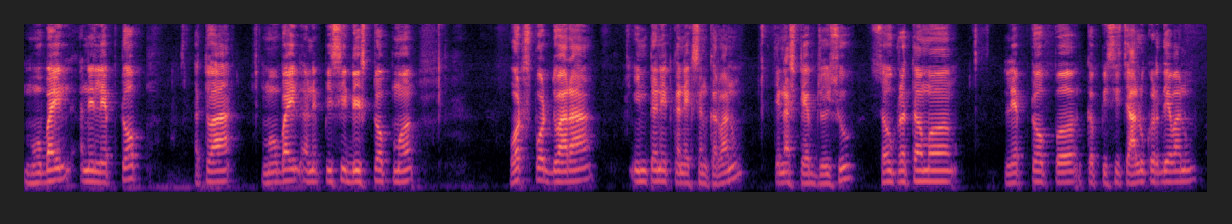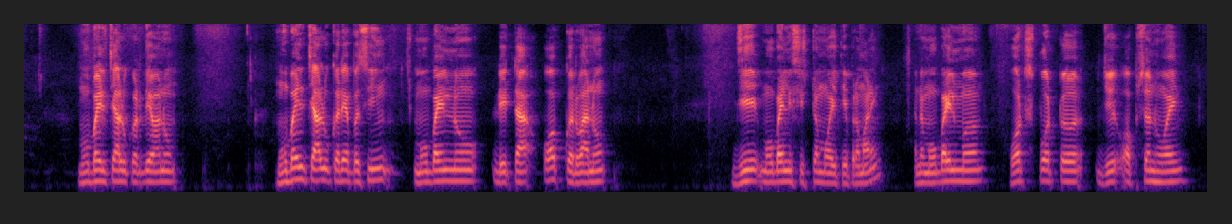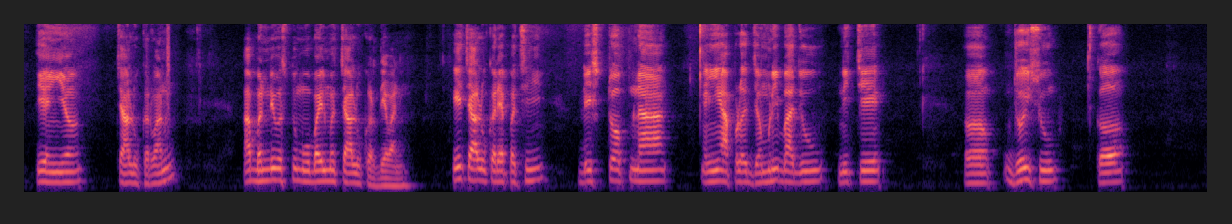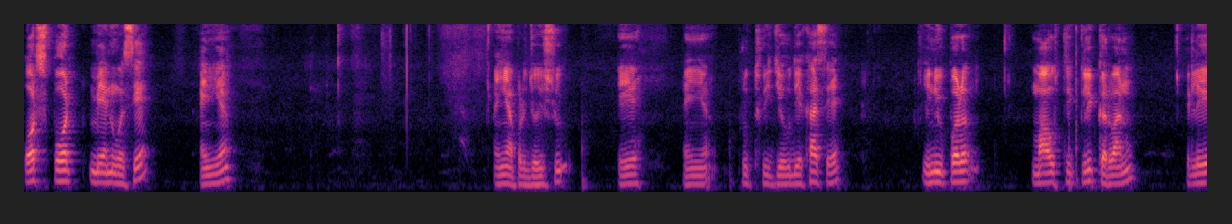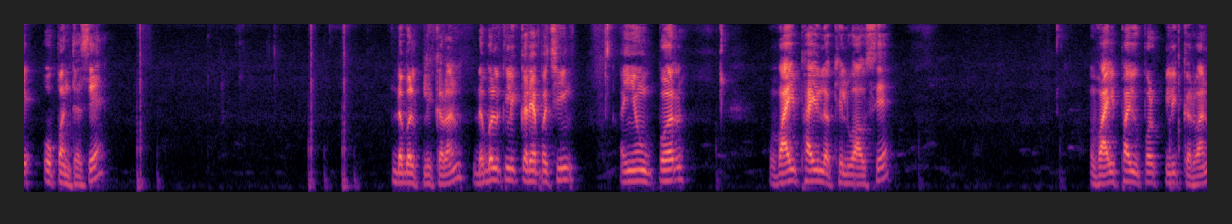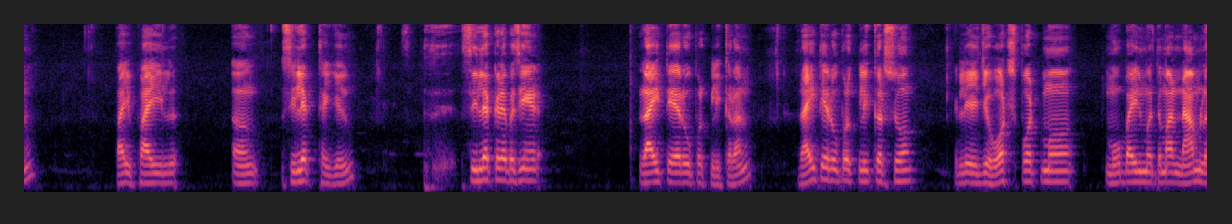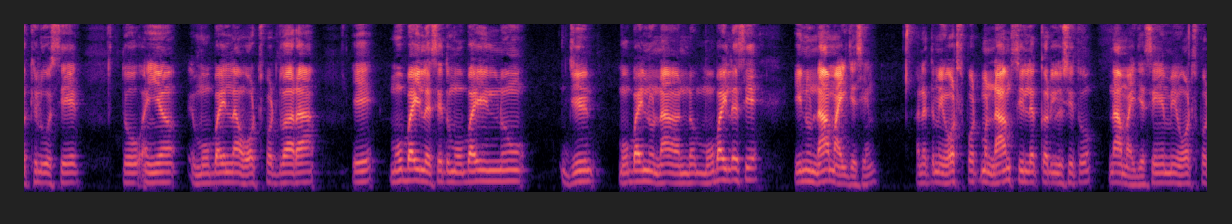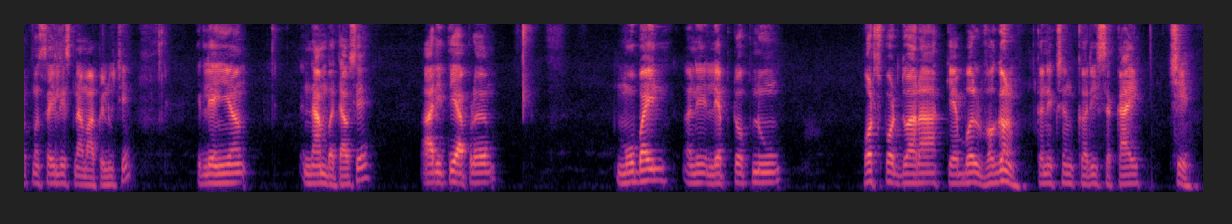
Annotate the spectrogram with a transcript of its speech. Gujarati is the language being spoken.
મોબાઈલ અને લેપટોપ અથવા મોબાઈલ અને પીસી ડેસ્કટોપમાં હોટસ્પોટ દ્વારા ઇન્ટરનેટ કનેક્શન કરવાનું. તેના સ્ટેપ જોઈશું. સૌપ્રથમ લેપટોપ કે પીસી ચાલુ કરી દેવાનું. મોબાઈલ ચાલુ કરી દેવાનું. મોબાઈલ ચાલુ કર્યા પછી મોબાઈલનો ડેટા ઓફ કરવાનો. જે મોબાઈલની સિસ્ટમ હોય તે પ્રમાણે. અને મોબાઈલમાં હોટસ્પોટ જે ઓપ્શન હોય તે અહીંયા ચાલુ કરવાનું. આ બંને વસ્તુ મોબાઈલમાં ચાલુ કરી દેવાની. એ ચાલુ કર્યા પછી ડેસ્કટોપના અહીંયા આપણે જમણી બાજુ નીચે જોઈશું કે હોટસ્પોટ મેનુ હશે. અહીંયા અહીંયા આપણે જોઈશું. એ અહીંયા પૃથ્વી જેવું દેખાશે. એની ઉપર માઉસથી ક્લિક કરવાનું. એટલે ઓપન થશે. ડબલ ક્લિક કરવાનું. ડબલ ક્લિક કર્યા પછી અહીંયા ઉપર વાઈફાઈ લખેલું આવશે. વાઈફાઈ ઉપર ક્લિક કરવાનું. વાઈફાઈ સિલેક્ટ થઈ ગયું. સિલેક્ટ કર્યા પછી રાઈટ એરો ઉપર ક્લિક કરવાનું. રાઈટ એરો ઉપર ક્લિક કરશો એટલે જે હોટસ્પોટમાં મોબાઈલમાં તમારું નામ લખેલું હશે, તો અહીંયા મોબાઈલના હોટસ્પોટ દ્વારા એ મોબાઈલ હશે, તો મોબાઈલનું જે મોબાઈલનું ના મોબાઈલ હશે, એનું નામ આવી જશે અને તમે હોટસ્પોટમાં નામ સિલેક્ટ કર્યું હશે, તો નામ આવી જશે. અહીંયા મેં હોટસ્પોટમાં શૈલેષ નામ આપેલું છે. એટલે અહીંયા નામ બતાવશે. આ રીતે આપણે મોબાઈલ અને લેપટોપનું હોટસ્પોટ દ્વારા કેબલ વગર કનેક્શન કરી શકાય છે.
